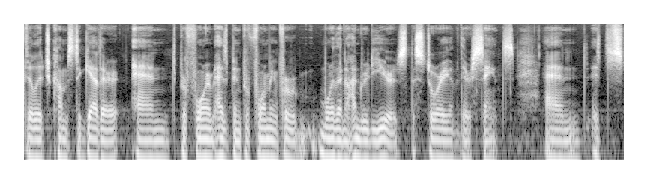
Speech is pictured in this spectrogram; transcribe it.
village comes together and perform has been performing for more than hundred years the story of their saints. And it's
